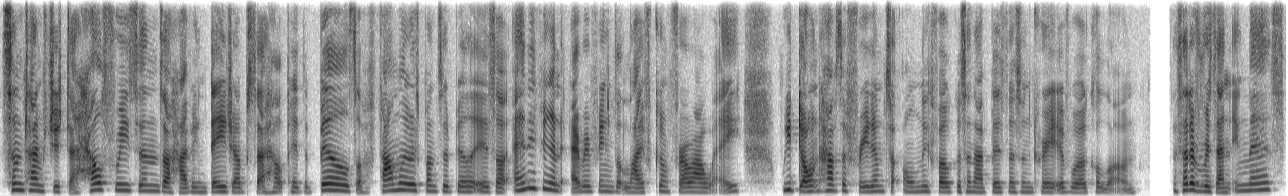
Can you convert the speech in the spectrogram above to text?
Sometimes, due to health reasons or having day jobs that help pay the bills or family responsibilities or anything and everything that life can throw our way, we don't have the freedom to only focus on our business and creative work alone. Instead of resenting this,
